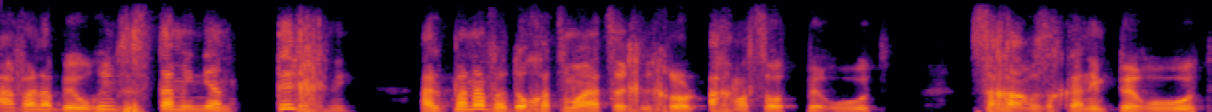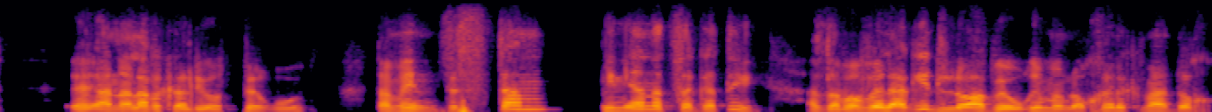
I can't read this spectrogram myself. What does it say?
אבל הביאורים זה סתם עניין טכני. על פניו הדוח עצמו היה צריך לכלול הכנסות פירוט, שכר ושחקנים פירוט, אה, הנהלה וכלליות פירוט, אתה מבין? זה סתם עניין הצגתי. אז לבוא ולהגיד, לא, הביאורים הם לא חלק מהדוח,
